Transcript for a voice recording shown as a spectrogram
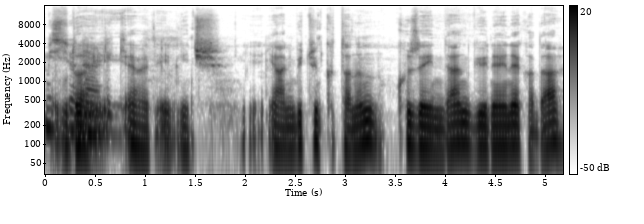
Misyonerlik. Bu da evet ilginç Yani bütün kıtanın kuzeyinden güneyine kadar e,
